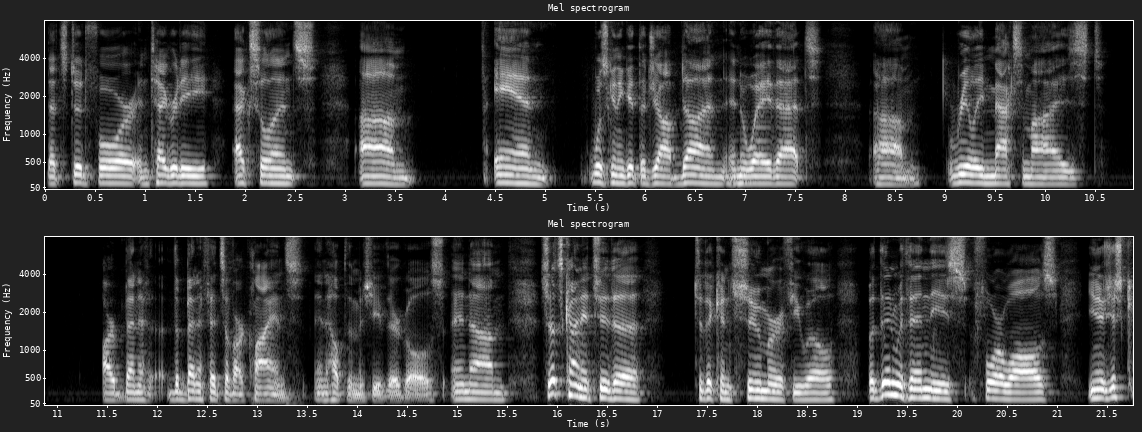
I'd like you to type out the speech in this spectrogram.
that stood for integrity, excellence, um, and was going to get the job done in a way that um, really maximized our benefit the benefits of our clients and help them achieve their goals. And um, so that's kind of to the to the consumer if you will. But then within these four walls you know just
